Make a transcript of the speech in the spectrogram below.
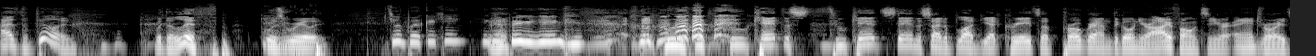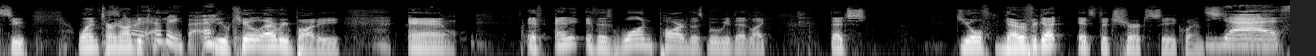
as the villain with the lisp was really Do you want Burger King? I got Burger King. who, who, who can't who can't stand the sight of blood yet creates a program to go in your iPhones and your Androids to when turn on Destroy bec- everything. you kill everybody and if any if there's one part of this movie that like that's you'll never forget it's the church sequence Yes.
